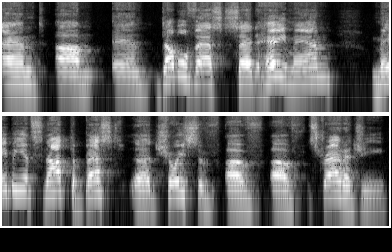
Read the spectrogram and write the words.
And um, and Double Vest said, "Hey, man, maybe it's not the best uh, choice of of of strategy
